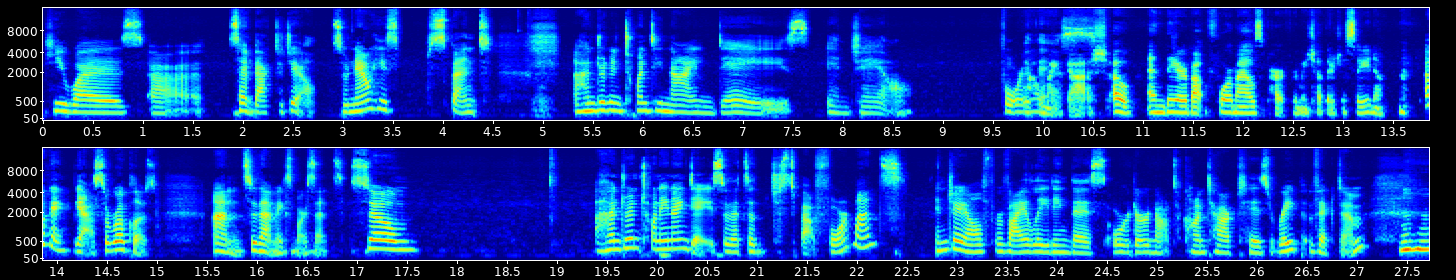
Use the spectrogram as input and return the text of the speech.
he was uh, sent back to jail. So now he's spent 129 days in jail for Oh this. my gosh. Oh, and they are about four miles apart from each other, just so you know. Okay, yeah, so real close. Um, so that makes more sense. So 129 days, so that's a, just about four months in jail for violating this order not to contact his rape victim. Mm-hmm.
